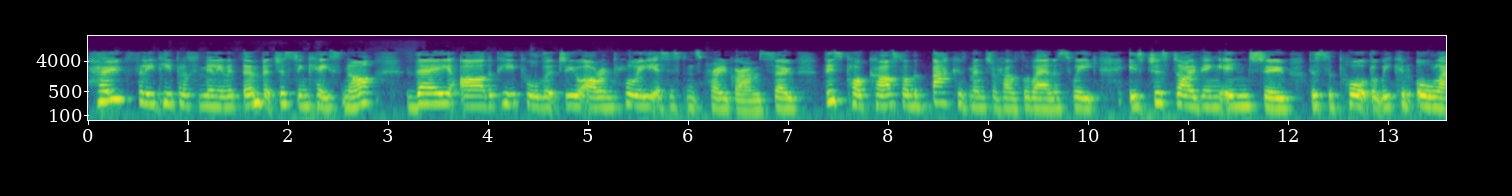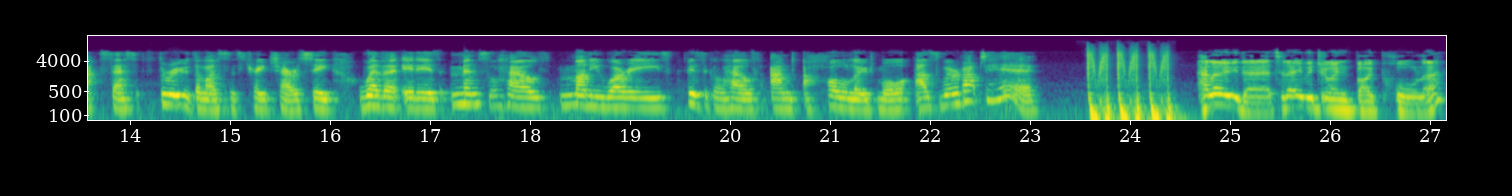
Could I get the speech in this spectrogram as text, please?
Hopefully, people are familiar with them, but just in case not, they are the people that do our employee assistance program. So, this podcast on the back of Mental Health Awareness Week is just diving into the support that we can all access through the Licensed Trade Charity, whether it is mental health, money worries, physical health, and a whole load more, as we're about to hear. Hello there. Today we're joined by Paula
